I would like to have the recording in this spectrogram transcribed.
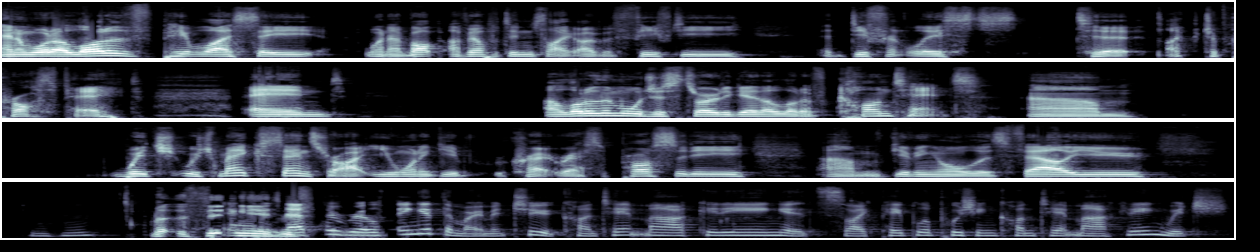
And what a lot of people I see when I've, op- I've opted into like over 50 different lists to like to prospect and a lot of them will just throw together a lot of content um, which which makes sense right you want to give create reciprocity um, giving all this value mm-hmm. But the thing is, that's a real thing at the moment too. Content marketing. It's like people are pushing content marketing, which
